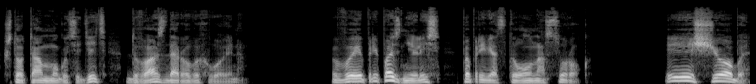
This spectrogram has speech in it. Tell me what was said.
что там могут сидеть два здоровых воина. «Вы припозднились», — поприветствовал нас Сурок. «Еще бы!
